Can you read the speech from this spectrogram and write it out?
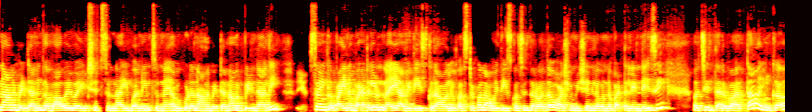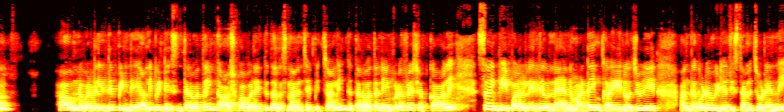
నానబెట్టాను. ఇంకా బాబాయ్ వైట్ షర్ట్స్ ఉన్నాయి. బనీన్స్ ఉన్నాయి. అవి కూడా నానబెట్టాను. అవి పిండాలి. సో ఇంకా పైన బట్టలు ఉన్నాయి. అవి తీసుకురావాలి. ఫస్ట్ ఆఫ్ ఆల్ అవి తీసుకొచ్చిన తర్వాత వాషింగ్ మిషన్లో ఉన్న బట్టలు ఎండేసి వచ్చిన తర్వాత ఇంకా ఉన్న బట్టలు అయితే పిండేయాలి. పిండేసిన తర్వాత ఇంకా ఆశుబాబుని అయితే తలస్నానం చేయించాలి ఇంకా తర్వాత నేను కూడా ఫ్రెష్ అప్ కావాలి. సో ఇంక ఈ పనులు అయితే ఉన్నాయన్నమాట. ఇంకా ఈరోజు అంతా కూడా వీడియో తీస్తాను చూడండి.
